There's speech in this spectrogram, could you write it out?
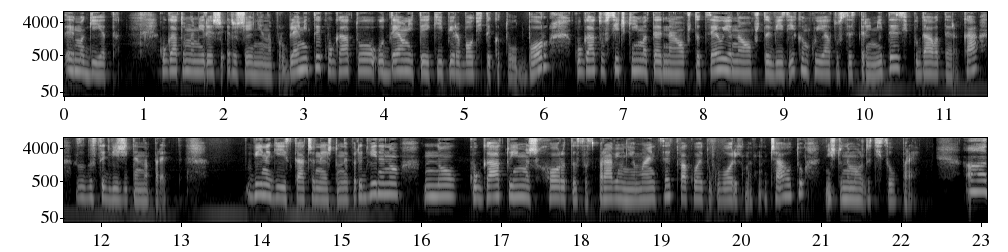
е магията. Когато намираш решение на проблемите, когато отделните екипи работите като отбор, когато всички имате една обща цел и една обща визия, към която се стремите, си подавате ръка, за да се движите напред винаги изкача нещо непредвидено, но когато имаш хората с правилния майндсет, това, което говорихме в началото, нищо не може да ти се опре. А,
